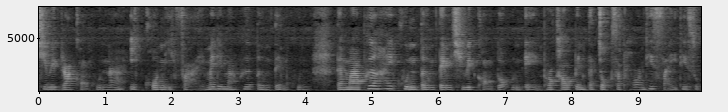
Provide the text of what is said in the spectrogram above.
ชีวิตรักของคุณนะ อีกคนอีกฝ่ายไม่ได้มาเพื่อเติมเต็มคุณ แต่มาเพื่อให้คุณเติมเต็มชีวิตของตัวคุณเอง เพราะเขาเป็นกระจกสะท้อนที่ใสที่สุด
